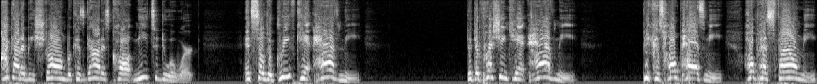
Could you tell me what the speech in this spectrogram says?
I got to be strong because God has called me to do a work. And so the grief can't have me. The depression can't have me because hope has me. Hope has found me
